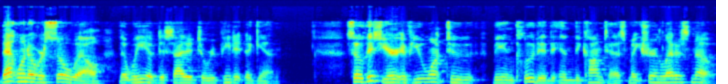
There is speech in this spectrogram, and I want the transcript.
That went over so well that we have decided to repeat it again. So this year, if you want to be included in the contest, make sure and let us know.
